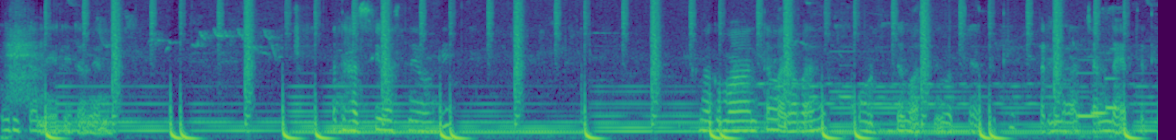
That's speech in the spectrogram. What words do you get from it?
ಹುರಿತಾನೆ ಇರಿ ಅದು ಹಸಿ ವಾಸನೆ ಹೋಗಿ ಮಗಮ ಅಂತ ರವೆ ಹೊಡೆದ ವಾಸನೆ ಬರ್ತಾ ಇರ್ತೈತಿ ಪರಿಮಳ ಚಂದ ಇರ್ತೈತಿ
